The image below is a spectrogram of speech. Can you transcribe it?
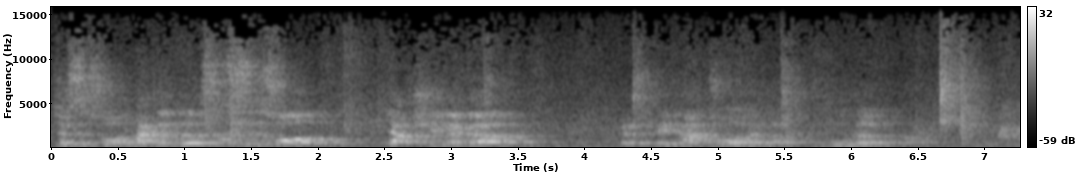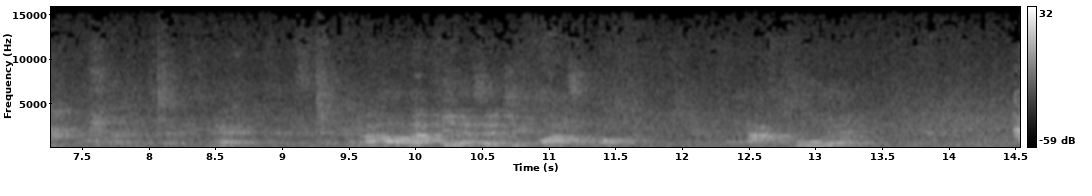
就是说那个哥是不是说说要去那个跟给他做那个服了，哎，然后他听了这句话之后，他哭了，啊，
